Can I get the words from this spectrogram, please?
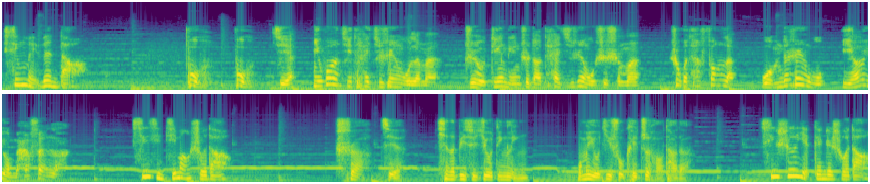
星美问道。“不不，姐，你忘记太极任务了吗？只有丁玲知道太极任务是什么。如果他疯了，我们的任务也要有麻烦了。”星星急忙说道：“是啊，姐，现在必须救丁玲，我们有技术可以治好他的。”星奢也跟着说道：“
